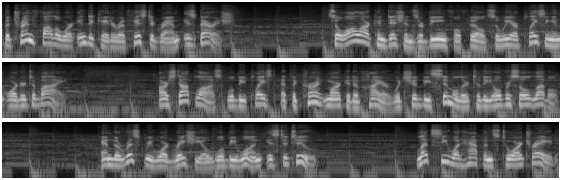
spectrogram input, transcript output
The trend follower indicator of histogram is bearish. So all our conditions are being fulfilled so we are placing an order to buy. Our stop loss will be placed at the current market of higher which should be similar to the oversold level. And the risk-reward ratio will be 1 is to 2. Let's see what happens to our trade.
